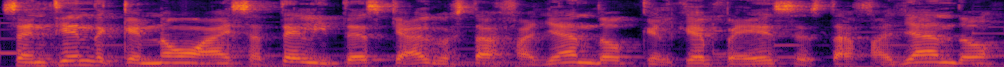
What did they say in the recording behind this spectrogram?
se entiende que no hay satélites, que algo está fallando, que el GPS está fallando.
